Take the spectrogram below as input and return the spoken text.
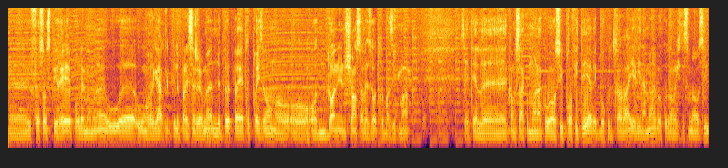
euh, il faut s'inspirer pour les moments où, où, on regarde que le Paris Saint-Germain ne peut pas être présent. On, on, donne une chance à les autres, basiquement. C'était comme ça que Monaco a aussi profité, avec beaucoup de travail évidemment, beaucoup d'investissement aussi.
